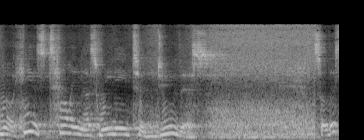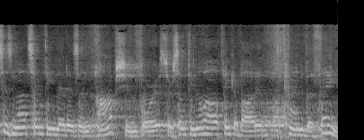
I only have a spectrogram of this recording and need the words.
No, he is telling us we need to do this. So this is not something that is an option for us or something, oh, I'll think about it kind of a thing.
